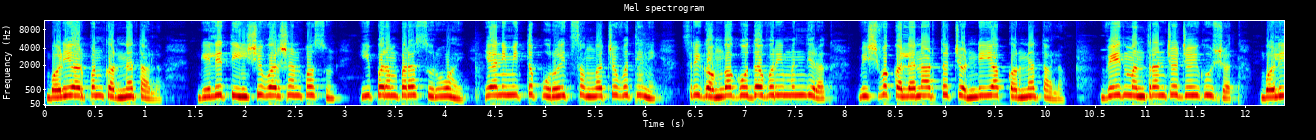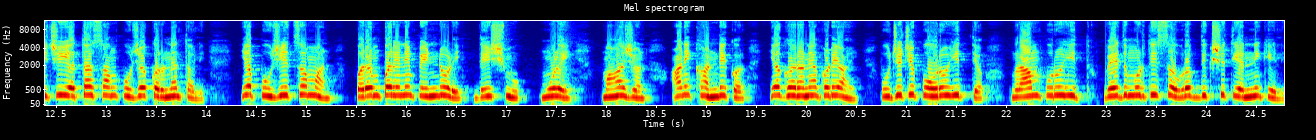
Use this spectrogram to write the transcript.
बळी अर्पण करण्यात आला. गेले तीनशे वर्षांपासून ही परंपरा सुरू आहे. या निमित्त पुरोहित संघाच्या वतीने श्री गंगा गोदावरी मंदिरात विश्व कल्याणार्थ चंडी याग करण्यात आला. वेद मंत्रांच्या जयघोषात बलीची यथासांग पूजा करण्यात आली. या पूजेचा मान परंपरेने पेंडोळे देशमुख मुळे महाजन आणि खांडेकर या घराण्याकडे आहे. पूजेचे पौरोहित्य ग्रामपुरोहित वेदमूर्ती सौरभ दीक्षित यांनी केले.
